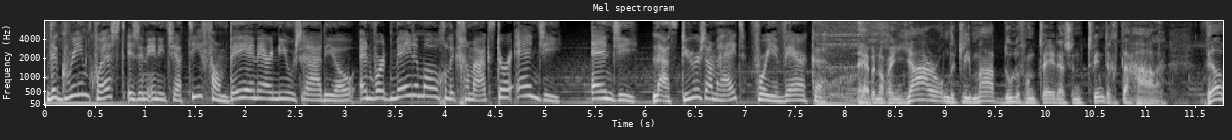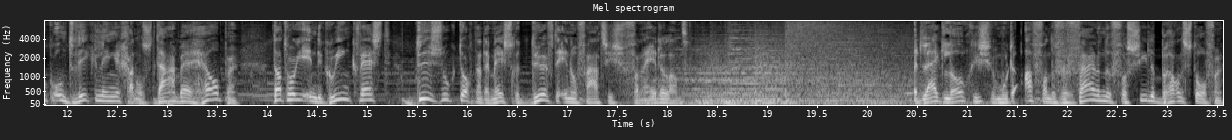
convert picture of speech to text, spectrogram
The Green Quest is een initiatief van BNR Nieuwsradio en wordt mede mogelijk gemaakt door Angie. Angie, laat duurzaamheid voor je werken. We hebben nog een jaar om de klimaatdoelen van 2020 te halen. Welke ontwikkelingen gaan ons daarbij helpen? Dat hoor je in de Green Quest, de zoektocht naar de meest gedurfde innovaties van Nederland. Het lijkt logisch, we moeten af van de vervuilende fossiele brandstoffen.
